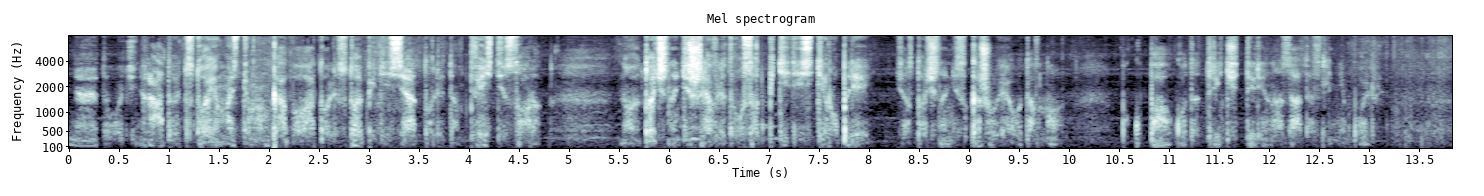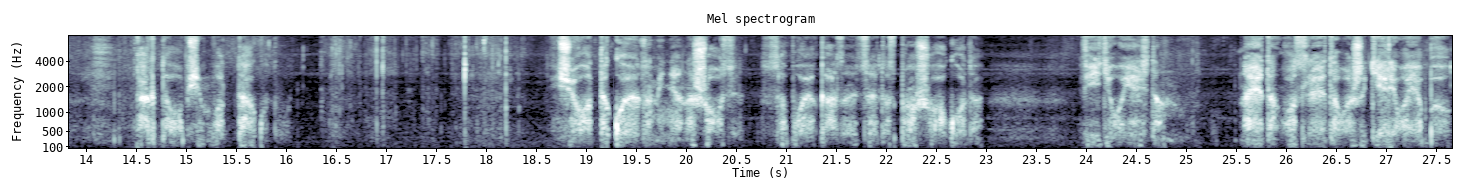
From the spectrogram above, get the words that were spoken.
меня это очень радует. Стоимость у манка была то ли 150, то ли там 240. Но точно дешевле 250 рублей. Сейчас точно не скажу, я его давно покупал года 3-4 назад, если не больше. Как-то, в общем, вот так вот. Еще вот такой вот у меня нашелся с собой, оказывается, это с прошлого года. Видео есть там. На этом, возле этого же дерева я был.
